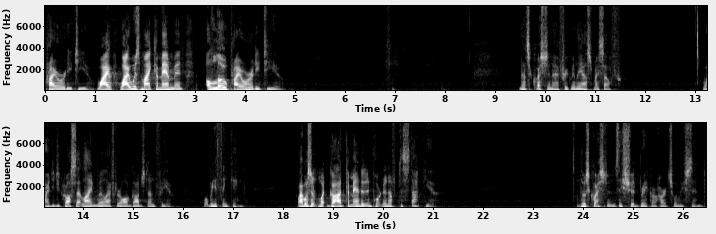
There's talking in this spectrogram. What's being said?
priority to you. Why, why was my commandment a low priority to you? And that's a question I frequently ask myself. Why did you cross that line, Will, after all God's done for you? What were you thinking? Why wasn't what God commanded important enough to stop you? those questions, they should break our hearts when we've sinned.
